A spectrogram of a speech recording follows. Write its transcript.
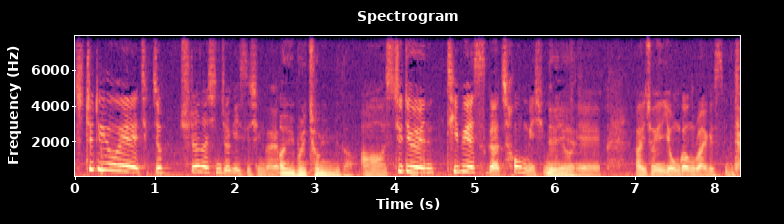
스튜디오에 직접 출연하신 적이 있으신가요? 아니 이번이 처음입니다. 아, 스튜디오엔 TBS가 처음이시군요. 예, 예. 아니, 저희 영광으로 알겠습니다.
